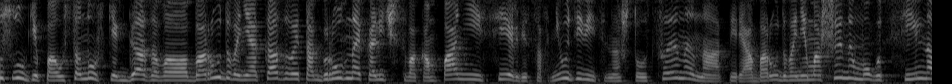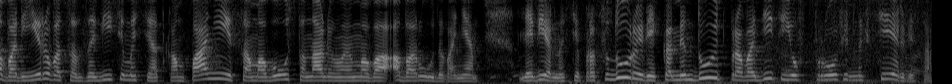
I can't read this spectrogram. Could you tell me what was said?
Услуги по установке газового оборудования оказывает огромное количество компаний и сервисов. Неудивительно, что цены на переоборудование машины могут сильно варьироваться в зависимости от компании и самого устанавливаемого оборудования. Для верности процедуры рекомендуют проводить ее в профильных сервисах,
